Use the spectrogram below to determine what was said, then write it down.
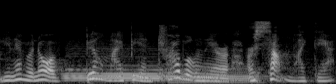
You never know if Bill might be in trouble in there or, or something like that.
